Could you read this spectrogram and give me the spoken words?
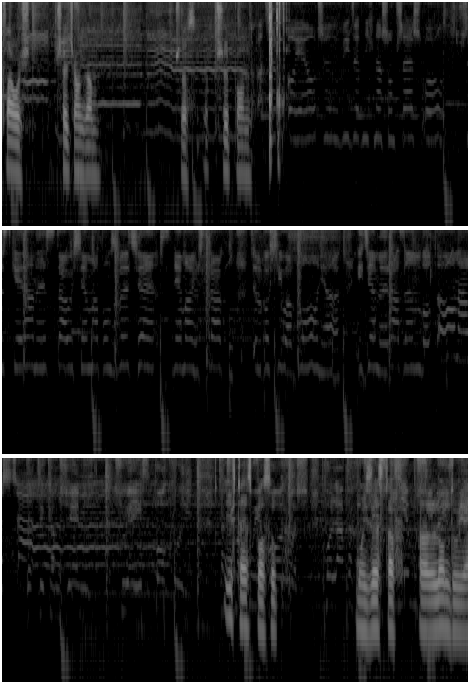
Całość przeciągam przez przypon i w ten sposób mój zestaw ląduje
